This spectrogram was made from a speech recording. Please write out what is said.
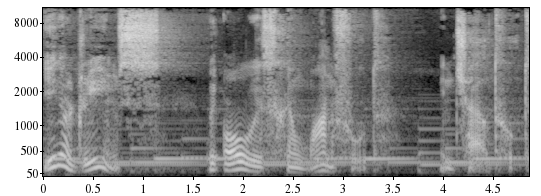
In our dreams, we always have one foot in childhood.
